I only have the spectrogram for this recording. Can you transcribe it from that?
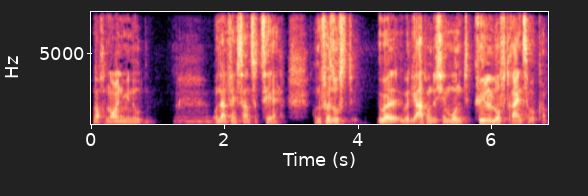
noch neun Minuten. Und dann fängst du an zu zählen. Und du versuchst über, über die Atmung durch den Mund kühle Luft reinzubekommen.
